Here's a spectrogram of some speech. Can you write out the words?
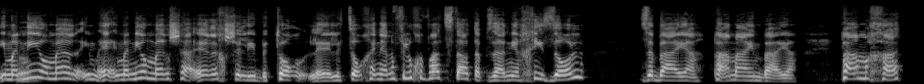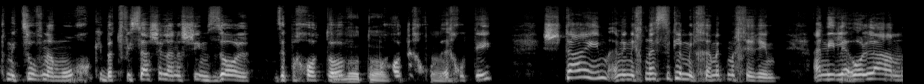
אם אני אומר, אם, אם אני אומר שהערך שלי בתור, לצורך העניין, אפילו חברת סטארט-אפ, זה אני הכי זול, זה בעיה, פעמיים בעיה. פעם אחת מיצוב נמוך, כי בתפיסה של אנשים זול זה פחות טוב, לא טוב, פחות איכ- כן. איכותי. שתיים, אני נכנסת למלחמת מחירים. אני לעולם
